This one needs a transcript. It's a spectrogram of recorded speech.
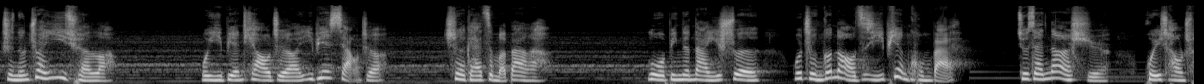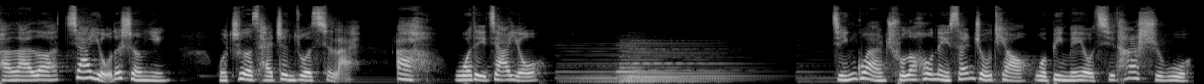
只能转一圈了。我一边跳着，一边想着，这该怎么办啊？落冰的那一瞬，我整个脑子一片空白。就在那时，会场传来了“加油”的声音，我这才振作起来。啊，我得加油！尽管除了后内三周跳，我并没有其他失误，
